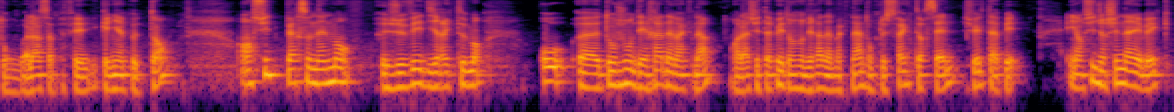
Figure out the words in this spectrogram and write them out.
Donc voilà, ça me fait gagner un peu de temps. Ensuite, personnellement, je vais directement au euh, donjon des Radamakna. Voilà, j'ai tapé le donjon des Radamakna, donc le Sphincter Cell, je vais le taper. Et ensuite, j'enchaîne avec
